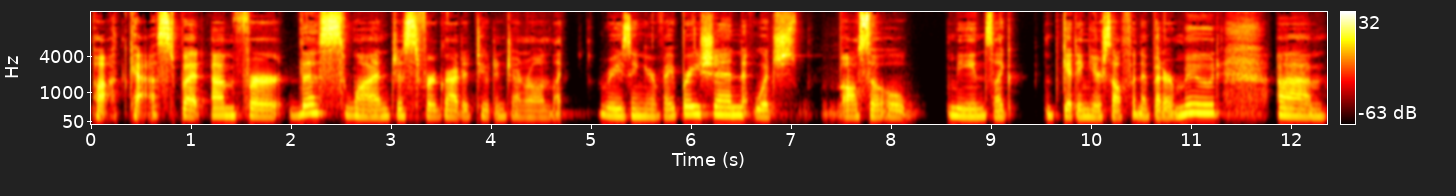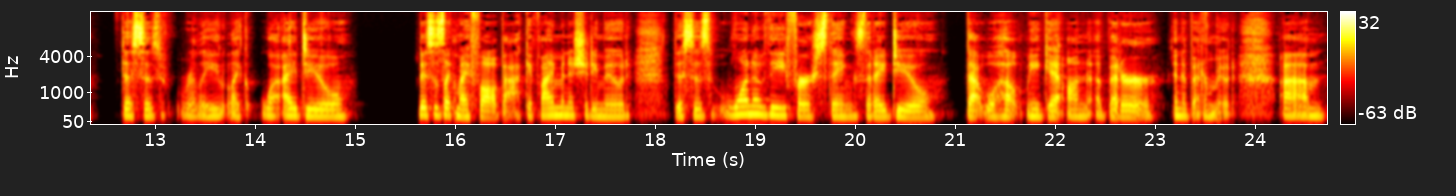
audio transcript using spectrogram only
podcast. But um, for this one, just for gratitude in general and like raising your vibration, which also means like getting yourself in a better mood. Um, this is really like what I do. This is like my fallback. If I'm in a shitty mood, this is one of the first things that I do that will help me get on a better in a better mood. Um,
